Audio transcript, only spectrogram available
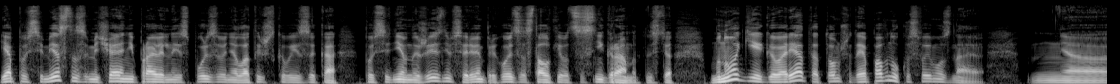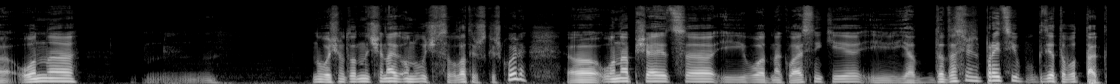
Я повсеместно замечаю неправильное использование латышского языка. В повседневной жизни все время приходится сталкиваться с неграмотностью. Многие говорят о том, что да я по внуку своему знаю. А, он ну, в общем-то, он начинает, он учится в латышской школе, э, он общается, и его одноклассники, и я да, достаточно пройти где-то вот так,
